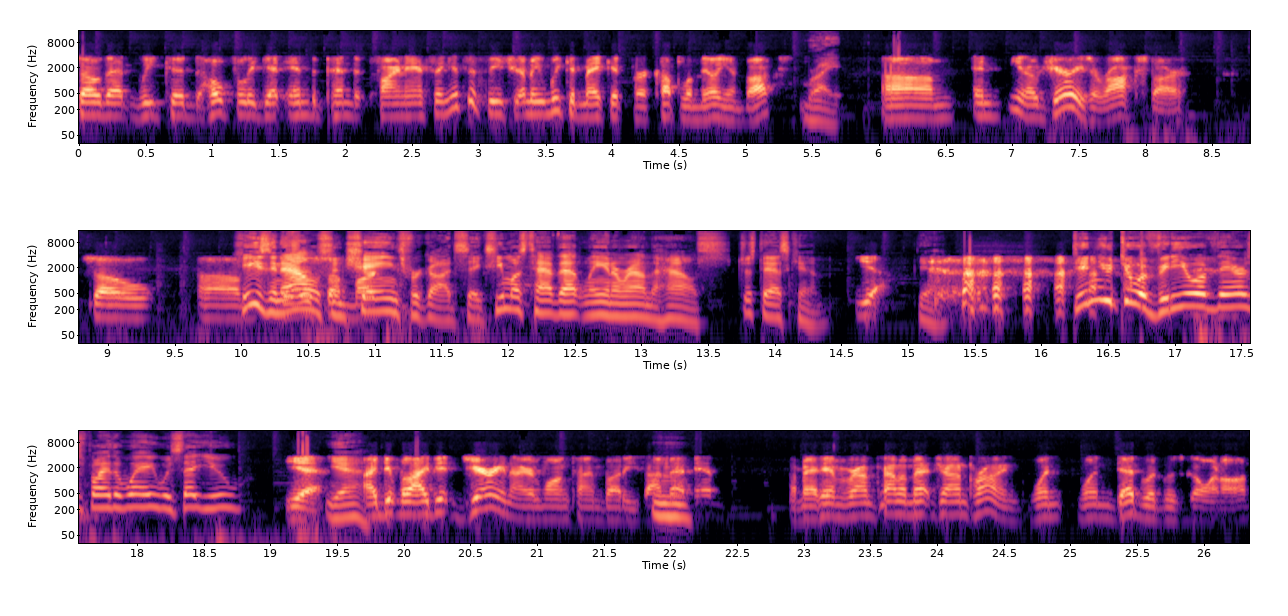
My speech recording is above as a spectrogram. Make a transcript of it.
so that we could hopefully get independent financing. It's a feature. I mean, we could make it for a couple of million bucks. Right. Um, and you know, Jerry's a rock star, so um, He's an Alice in Chains for God's sakes. He must have that laying around the house. Just ask him. Yeah, Yeah. Didn't you do a video of theirs, by the way? Was that you? yeah, Yeah. I did. Well, I did. Jerry and I are longtime buddies. I Mhm. met him. I met him around the time I met John Prine when when Deadwood was going on.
